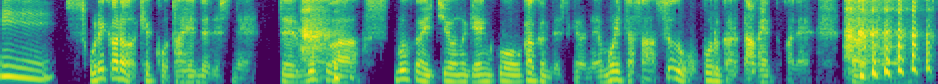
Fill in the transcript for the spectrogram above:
ええそれからは結構大変でですね。で、僕は、僕が一応の原稿を書くんですけどね、森田さんすぐ怒るからダメとかね。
